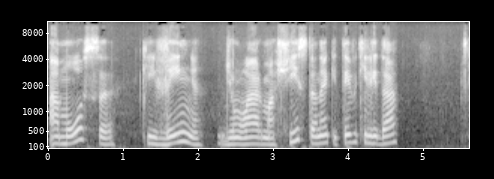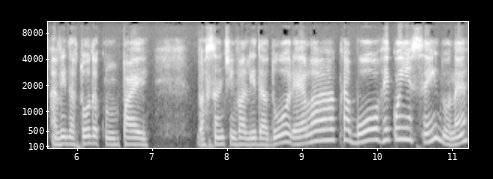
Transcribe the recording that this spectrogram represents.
a moça que vinha de um lar machista, né, que teve que lidar a vida toda com um pai bastante invalidador, ela acabou reconhecendo, né,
